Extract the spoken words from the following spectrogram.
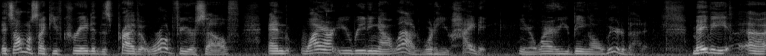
it's almost like you've created this private world for yourself and why aren't you reading out loud? What are you hiding? You know why are you being all weird about it? Maybe uh,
